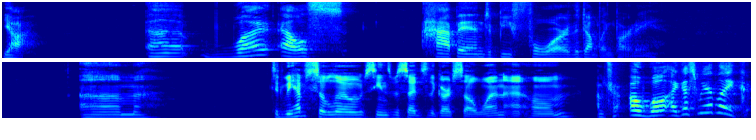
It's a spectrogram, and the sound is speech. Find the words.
Yeah. Uh, what else happened before the dumpling party? um, did we have solo scenes besides the Garcelle one at home? I'm trying. Oh well, I guess we had like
